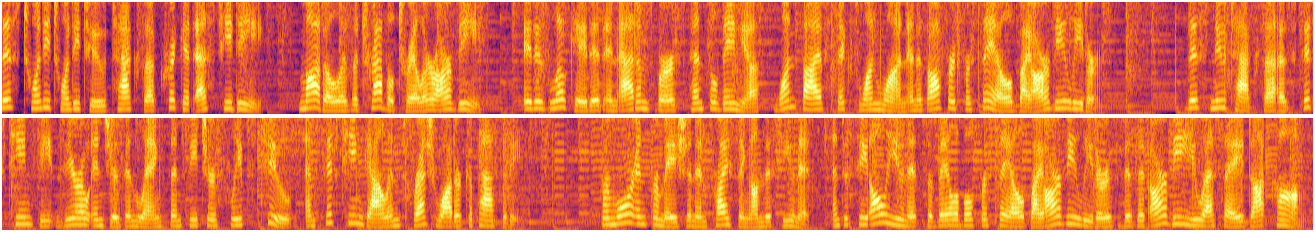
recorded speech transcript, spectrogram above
This 2022 Taxa Cricket STD model is a travel trailer RV. It is located in Adamsburg, Pennsylvania, 15611 and is offered for sale by RV Leaders. This new taxa is 15 feet 0 inches in length and features sleeps 2 and 15 gallons fresh water capacity. For more information and pricing on this unit, and to see all units available for sale by RV Leaders visit RVUSA.com.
